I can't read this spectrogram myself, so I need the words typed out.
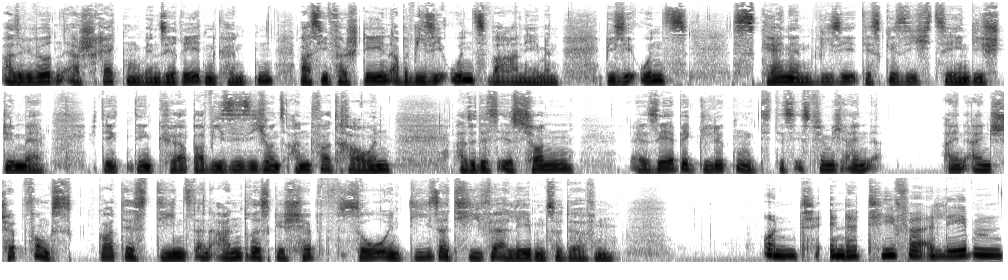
Also wir würden erschrecken, wenn sie reden könnten, was sie verstehen, aber wie sie uns wahrnehmen, wie sie uns scannen, wie sie das Gesicht sehen, die Stimme, den, den Körper, wie sie sich uns anvertrauen. Also das ist schon äh, sehr beglückend. Das ist für mich ein ein, ein Schöpfungsgottesdienst, ein anderes Geschöpf so in dieser Tiefe erleben zu dürfen. Und in der Tiefe erleben,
